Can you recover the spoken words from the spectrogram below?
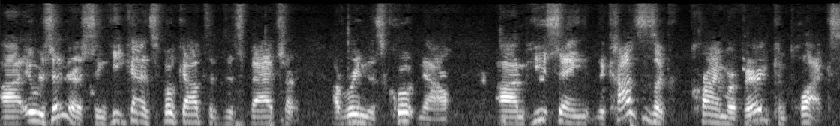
Uh, it was interesting. He kind of spoke out to dispatch. I'm reading this quote now. Um, he's saying the causes of crime are very complex,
